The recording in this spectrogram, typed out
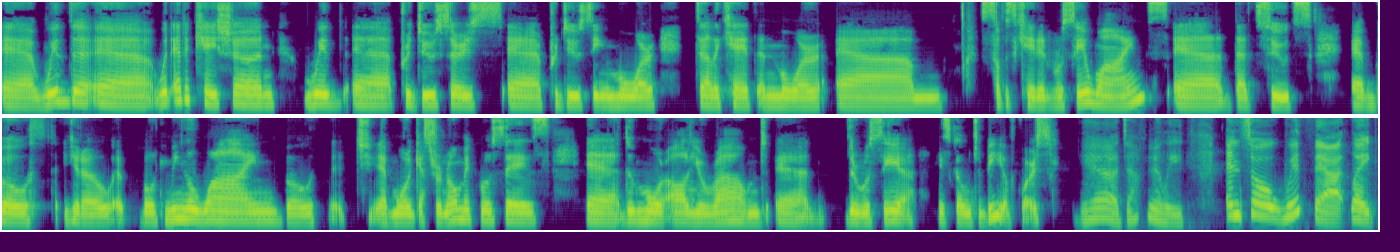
uh, with the uh, with education, with uh, producers uh, producing more delicate and more um, sophisticated rosé wines uh, that suits uh, both, you know, uh, both mingle wine, both uh, more gastronomic rosés, uh, the more all year round uh, the rosé is going to be, of course. Yeah, definitely. And so with that, like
